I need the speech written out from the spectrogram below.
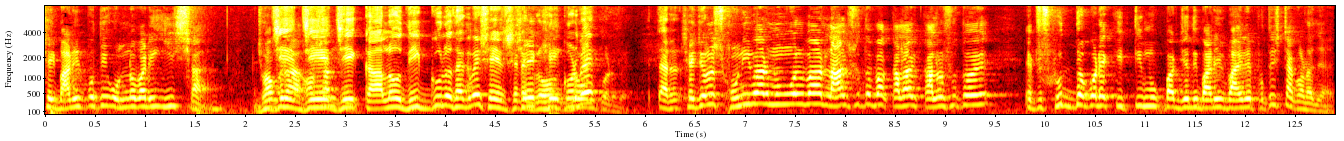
সেই বাড়ির প্রতি অন্য বাড়ি ঈর্ষা ঝগড়া যে যে কালো দিকগুলো থাকবে সে সেটা গ্রহণ করবে তার সেই জন্য শনিবার মঙ্গলবার লাল সুতো বা কালো কালো সুতোয় একটু শুদ্ধ করে কীর্তিমুখ বা যদি বাড়ির বাইরে প্রতিষ্ঠা করা যায়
